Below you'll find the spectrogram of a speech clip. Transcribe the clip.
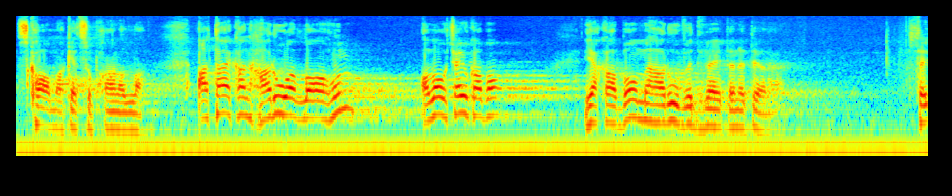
S'ka ma keq subhanallah. Ata e kanë harru Allahun, Allahu çka ju ka bë? Ja ka bë me harru vetveten e tyre. Se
